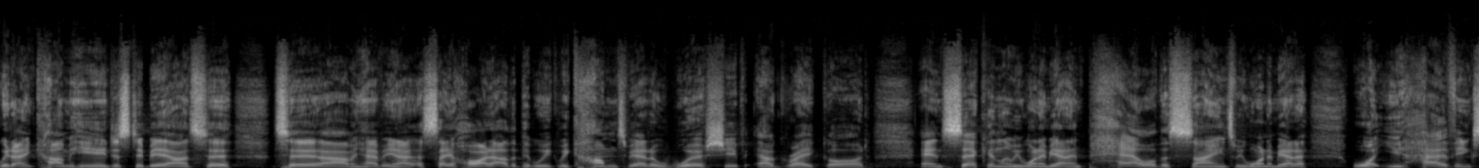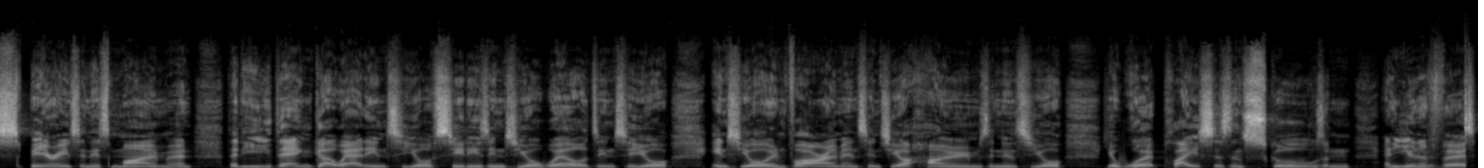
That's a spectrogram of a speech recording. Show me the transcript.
We don't come here just to be able to, to um, have, you know, say hi to other people. We, we come to be able to worship our great God. And secondly, we want to be able to empower the saints. We want to be able to, what you have experienced in this moment, that you then go out into your cities, into your worlds, into your, into your environments, into your homes, and into your, your workplaces and schools and, and universities,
